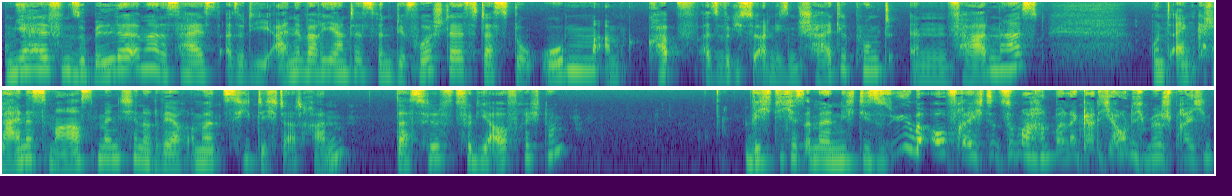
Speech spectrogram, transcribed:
kann? Mir helfen so Bilder immer. Das heißt, also die eine Variante ist, wenn du dir vorstellst, dass du oben am Kopf, also wirklich so an diesem Scheitelpunkt, einen Faden hast und ein kleines Marsmännchen oder wer auch immer zieht dich da dran. Das hilft für die Aufrichtung. Wichtig ist immer nicht dieses Überaufrechte zu machen, weil dann kann ich auch nicht mehr sprechen.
